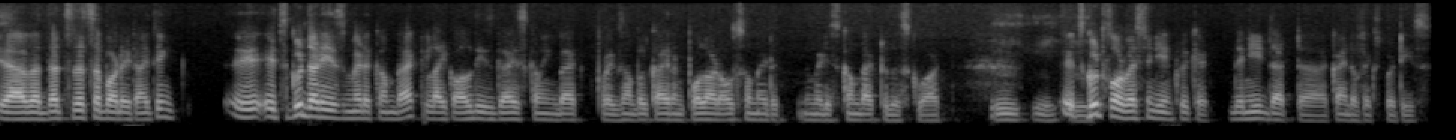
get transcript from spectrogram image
yeah, but that's that's about it. I think it's good that he's made a comeback. Like all these guys coming back, for example, Kieron Pollard also made it, made his comeback to the squad. Mm-hmm. It's good for West Indian cricket. They need that uh, kind of expertise.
